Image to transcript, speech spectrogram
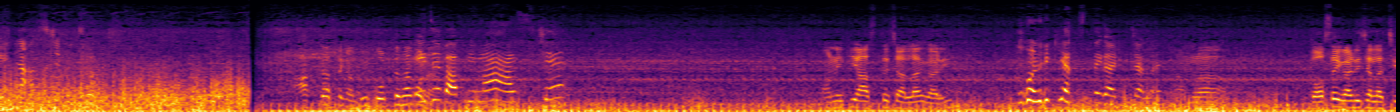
এই যে আসছে পিছনে আস্তে আস্তে কেন তুমি করতে থাকো এই যে বাপি মা আসছে। অনেকেই আসতে চালায় গাড়ি। অনেকেই আসতে গাড়ি চালায়। আমরা দশে গাড়ি চালাচ্ছি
